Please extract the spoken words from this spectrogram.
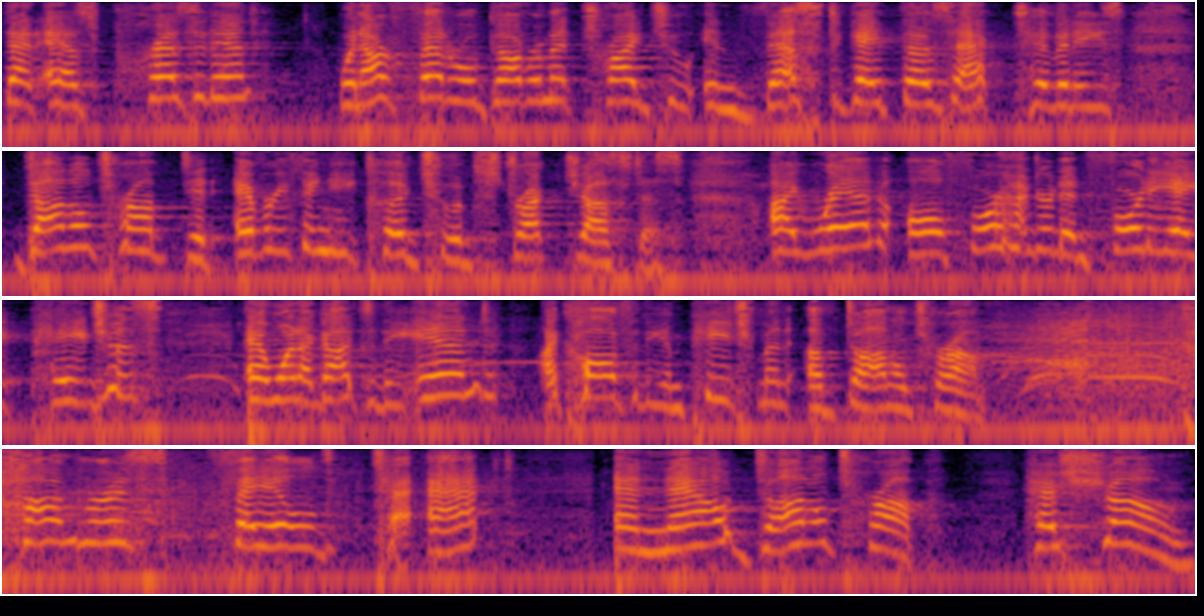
that as president, when our federal government tried to investigate those activities, Donald Trump did everything he could to obstruct justice. I read all 448 pages, and when I got to the end, I called for the impeachment of Donald Trump. Congress failed to act, and now Donald Trump has shown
